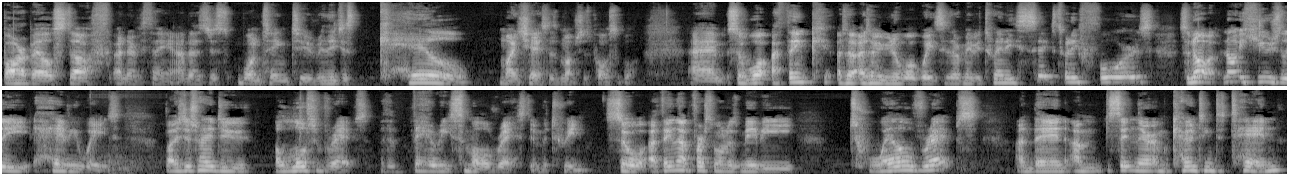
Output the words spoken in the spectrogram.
barbell stuff and everything and I was just wanting to really just kill my chest as much as possible. Um, so what I think, I don't, I don't, even know what weights these are, maybe 26, 24s. So not, not a hugely heavy weight, but I was just trying to do a lot of reps with a very small rest in between. So I think that first one was maybe 12 reps, and then I'm sitting there, I'm counting to 10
